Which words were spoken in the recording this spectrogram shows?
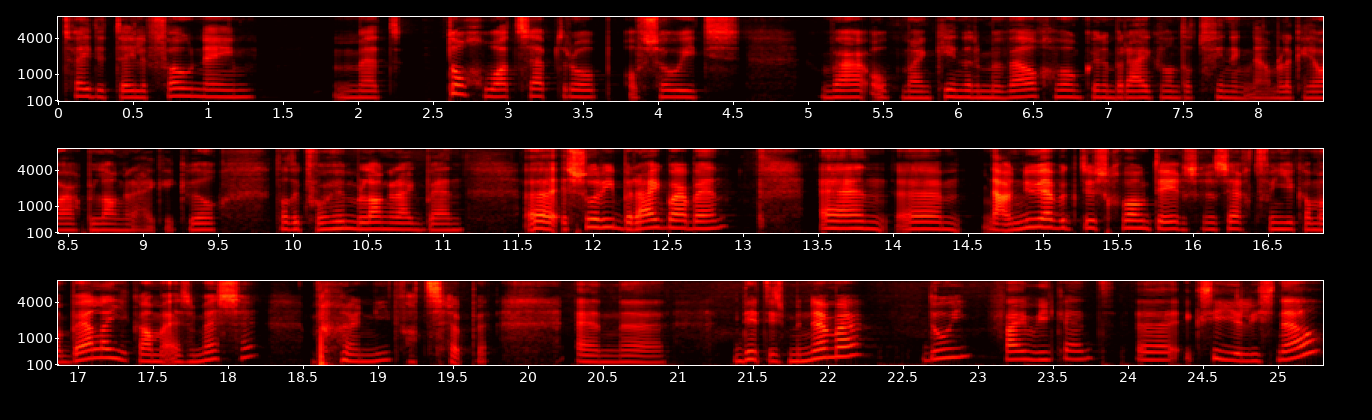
tweede telefoon neem met toch WhatsApp erop of zoiets waarop mijn kinderen me wel gewoon kunnen bereiken. Want dat vind ik namelijk heel erg belangrijk. Ik wil dat ik voor hun belangrijk ben. Uh, sorry, bereikbaar ben. En um, nou, nu heb ik dus gewoon tegen ze gezegd van je kan me bellen, je kan me sms'en, maar niet whatsappen. En uh, dit is mijn nummer. Doei, fijn weekend. Uh, ik zie jullie snel.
